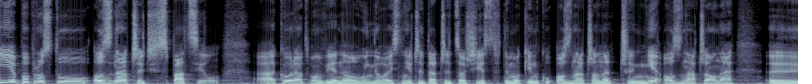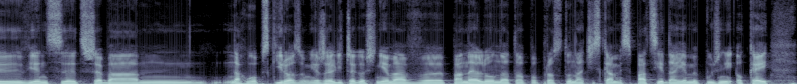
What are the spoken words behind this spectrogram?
I je po prostu oznaczyć spacją. Akurat mówię, no Windows nie czyta, czy coś jest w tym okienku oznaczone, czy nieoznaczone, yy, więc y, trzeba mm, na chłopski rozum. Jeżeli czegoś nie ma w panelu, no to po prostu naciskamy spację, dajemy później OK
